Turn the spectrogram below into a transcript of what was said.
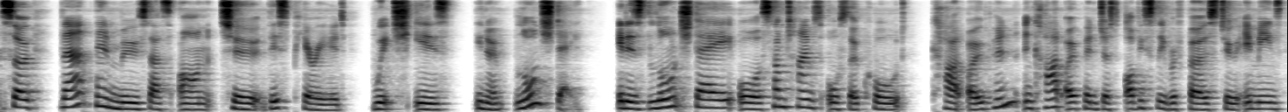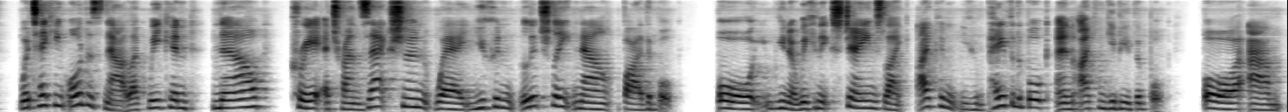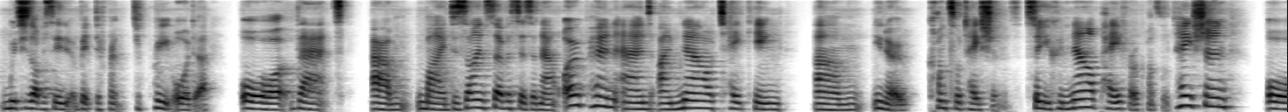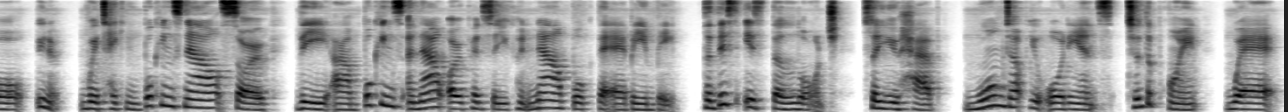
So that then moves us on to this period, which is, you know, launch day. It is launch day, or sometimes also called cart open. And cart open just obviously refers to it means we're taking orders now. Like we can now create a transaction where you can literally now buy the book. Or you know we can exchange like i can you can pay for the book and i can give you the book. Or um, which is obviously a bit different to pre-order. Or that um, my design services are now open and i'm now taking um, you know consultations. So you can now pay for a consultation or you know we're taking bookings now. So the um, bookings are now open so you can now book the airbnb so this is the launch so you have warmed up your audience to the point where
